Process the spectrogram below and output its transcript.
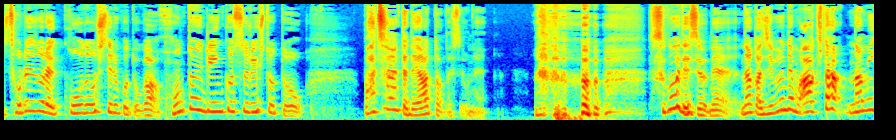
それぞれ行動してることが本当にリンクする人と、バツンって出会ったんですよね。すごいですよね。なんか自分でも、あ、来た波、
